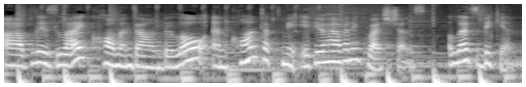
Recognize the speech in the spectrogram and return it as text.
uh, please like, comment down below, and contact me if you have any questions. Let's begin.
